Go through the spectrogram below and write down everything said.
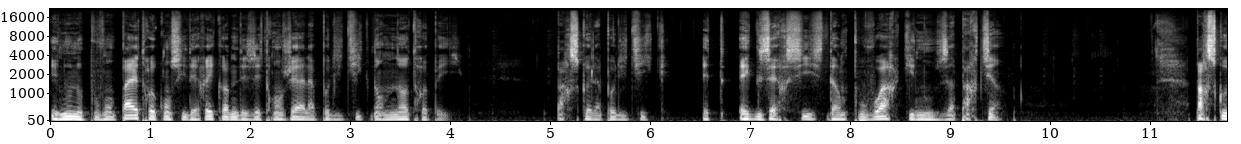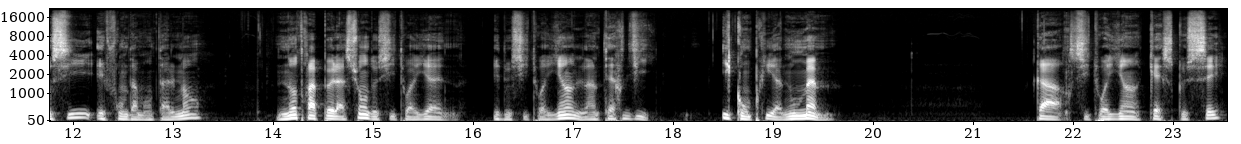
et nous ne pouvons pas être considérés comme des étrangers à la politique dans notre pays, parce que la politique est exercice d'un pouvoir qui nous appartient. Parce qu'aussi et fondamentalement, notre appellation de citoyenne et de citoyen l'interdit, y compris à nous-mêmes. Car citoyen, qu'est-ce que c'est?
